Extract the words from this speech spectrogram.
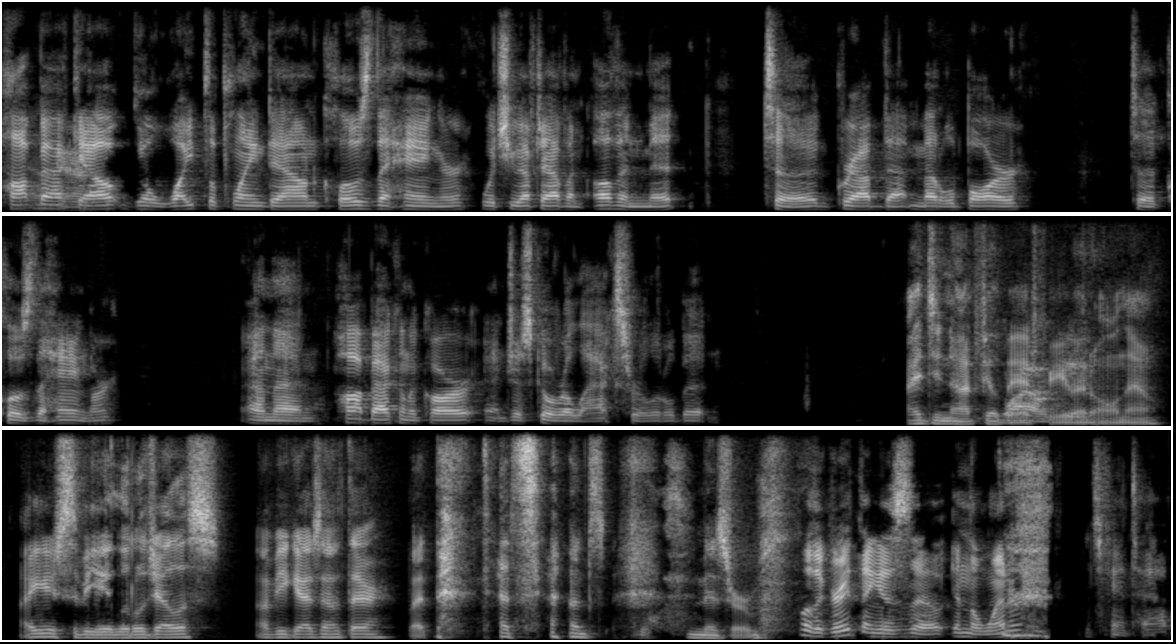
hop Yeah. back Yeah. out, go wipe the plane down, close the hangar, which you have to have an oven mitt to grab that metal bar to close the hangar, and then hop back in the car and just go relax for a little bit. I do not feel bad Wow, for you dude. at all now. I used to be a little jealous of you guys out there, but that sounds miserable. Well, the great thing is uh, in the winter, it's fantastic.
